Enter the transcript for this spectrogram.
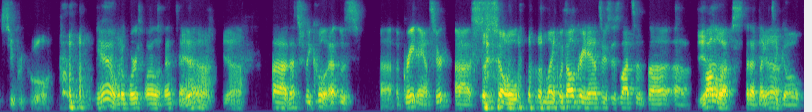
super cool yeah. What a worthwhile event to have. yeah yeah Uh, that's really cool. That was uh, a great answer. Uh, so, like with all great answers, there's lots of uh, uh Yeah. follow-ups that I'd like to go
